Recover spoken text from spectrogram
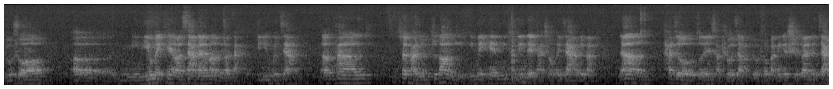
比如说，呃，你你每天要下班嘛，你要打滴滴回家，然后它算法就知道你你每天你肯定得打车回家，对吧？那他就做点小手脚，比如说把那个时段的价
